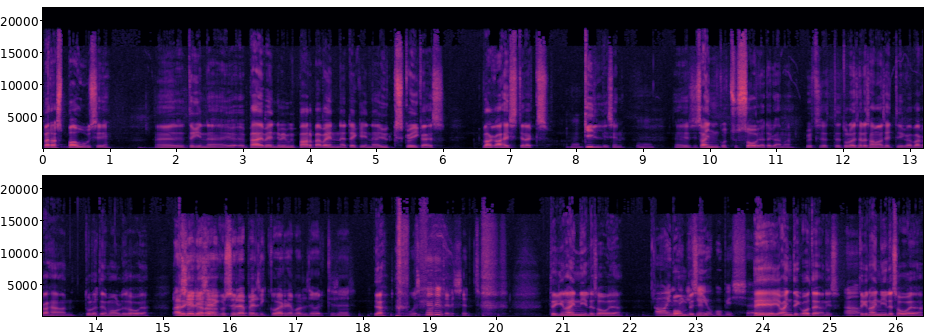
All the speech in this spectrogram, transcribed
pärast pausi äh, tegin äh, päev enne või paar päeva enne tegin äh, üks kõiges, väga hästi läks, killisin mm. -hmm. Siis Ann kutsus sooja tegema, ütles, et tule sellesama setiga, väga hea on, tule tee mulle sooja. aa, see oli ära. see, kus üle peldiku harja polnud ja värki see jah, uuest korterist, et tegin Annile sooja aa, Ain tegi. Hiiu pubis. äh, ei, ei, Ain tegi Odeonis Aa., tegin Annile sooja,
